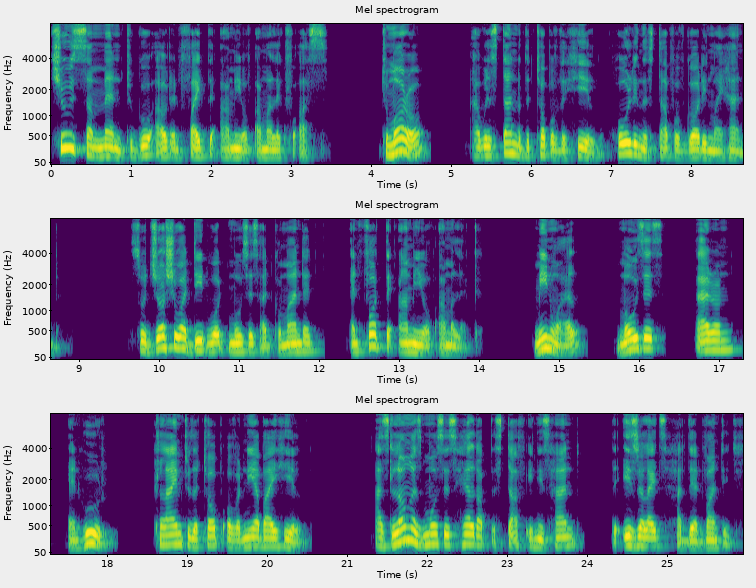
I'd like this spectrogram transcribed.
Choose some men to go out and fight the army of Amalek for us. Tomorrow I will stand at the top of the hill, holding the staff of God in my hand. So Joshua did what Moses had commanded and fought the army of Amalek. Meanwhile, Moses, Aaron, and Hur climbed to the top of a nearby hill. As long as Moses held up the staff in his hand, the Israelites had the advantage.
